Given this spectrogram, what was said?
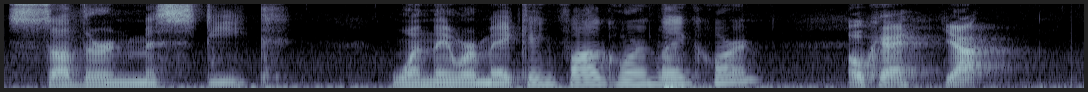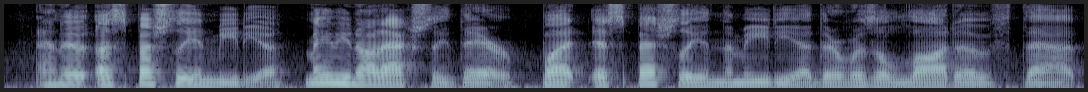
southern mystique when they were making Foghorn Leghorn. Okay. Yeah. And especially in media. Maybe not actually there, but especially in the media, there was a lot of that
